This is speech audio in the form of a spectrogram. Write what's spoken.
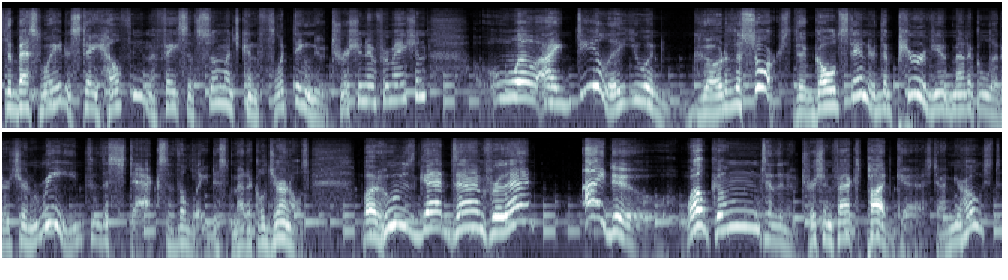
the best way to stay healthy in the face of so much conflicting nutrition information? Well, ideally, you would go to the source, the gold standard, the peer-reviewed medical literature, and read through the stacks of the latest medical journals. But who's got time for that? I do! Welcome to the Nutrition Facts Podcast. I'm your host,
